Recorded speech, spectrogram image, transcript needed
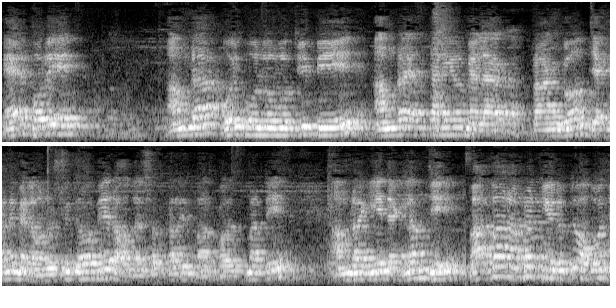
এরপরে আমরা ওই অনুমতি পেয়ে আমরা স্থানীয় মেলা প্রাঙ্গণ, যেখানে মেলা অনুষ্ঠিত হবে রাওদা সরকারের মাঠে আমরা গিয়ে দেখলাম যে বারবার আমরা কি অবৈধ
